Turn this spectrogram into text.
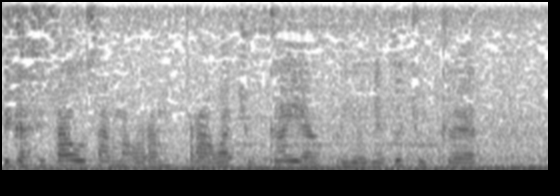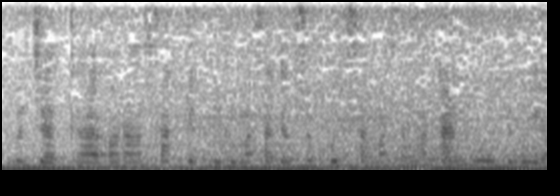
dikasih tahu sama orang perawat juga yang beliaunya itu juga menjaga orang sakit di rumah sakit tersebut sama-sama kanbu gitu ya.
